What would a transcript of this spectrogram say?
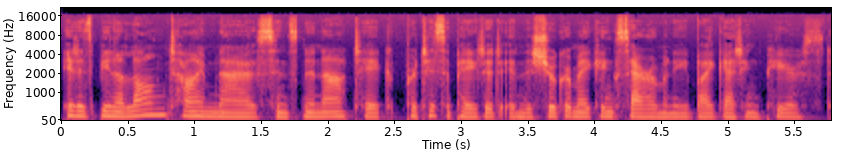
It has been a long time now since Nanatig participated in the sugar making ceremony by getting pierced.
